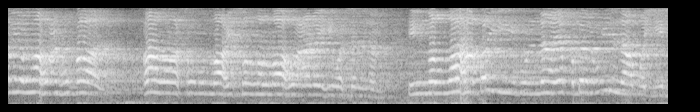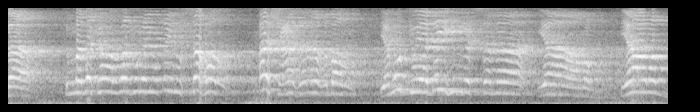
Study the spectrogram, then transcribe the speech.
رضي الله عنه قال قال رسول الله صلى الله عليه وسلم إن الله طيب لا يقبل إلا طيبا. ثم ذكر الرجل يطيل السفر أشعث أغبر يمد يديه إلى السماء يا رب يا رب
